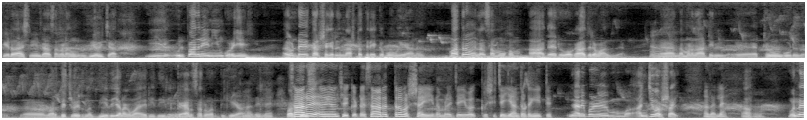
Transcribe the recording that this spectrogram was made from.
കീടനാശിനിയും രാസവളവും ഉപയോഗിച്ചാൽ ഈ ഉൽപ്പാദനം ഇനിയും കുറയുകയും ചെയ്യും. അതുകൊണ്ട് കർഷകർ നഷ്ടത്തിലേക്ക് പോവുകയാണ്. മാത്രമല്ല സമൂഹം ആകെ രോഗാതുരമാകുകയാണ്. നമ്മുടെ നാട്ടിൽ ഏറ്റവും കൂടുതൽ വർദ്ധിച്ചു വരുന്ന ഭീതിജനകമായ രീതിയിൽ ക്യാൻസർ വർദ്ധിക്കുകയാണ്. സാറ് ഞാൻ ചോദിക്കട്ടെ സാർ എത്ര വർഷമായി നമ്മൾ ജൈവ കൃഷി ചെയ്യാൻ തുടങ്ങിയിട്ട്? ഞാനിപ്പോൾ അഞ്ച് വർഷമായി. അതല്ലേ? ആ. മുന്നേ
